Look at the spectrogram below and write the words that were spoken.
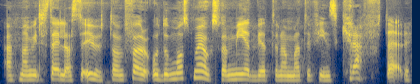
att man vill ställa sig utanför och då måste man också vara medveten om att det finns krafter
